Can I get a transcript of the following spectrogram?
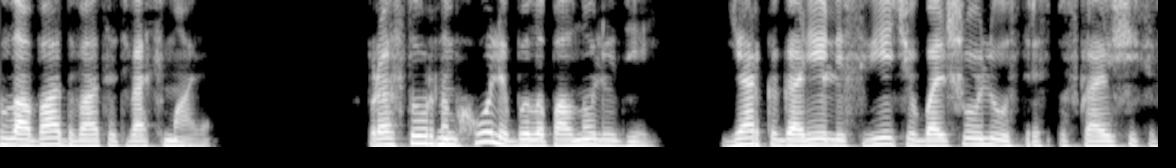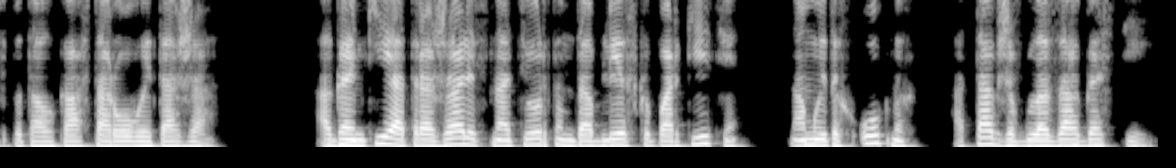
Глава 28. В просторном холле было полно людей. Ярко горели свечи в большой люстре, спускающейся с потолка второго этажа. Огоньки отражались на тертом до блеска паркете, на мытых окнах, а также в глазах гостей.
